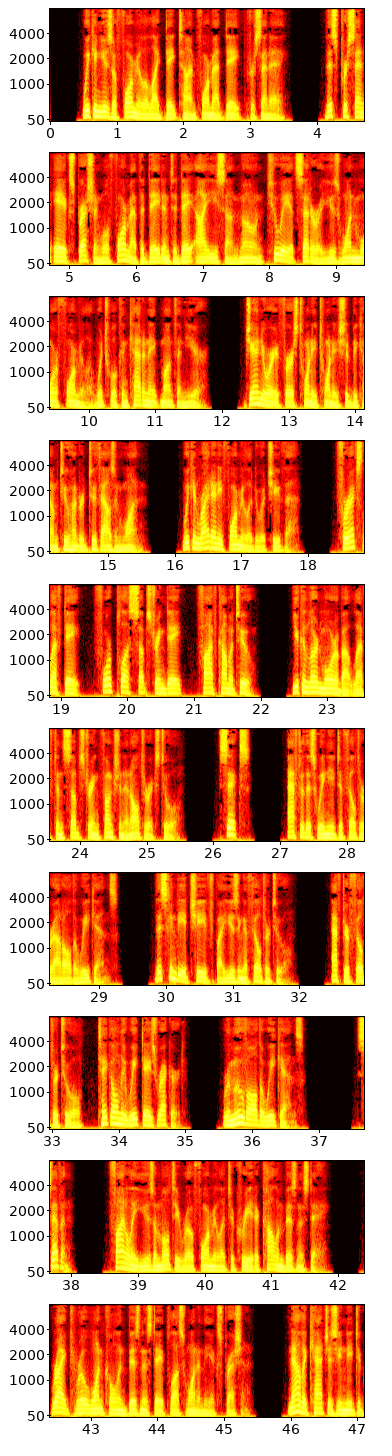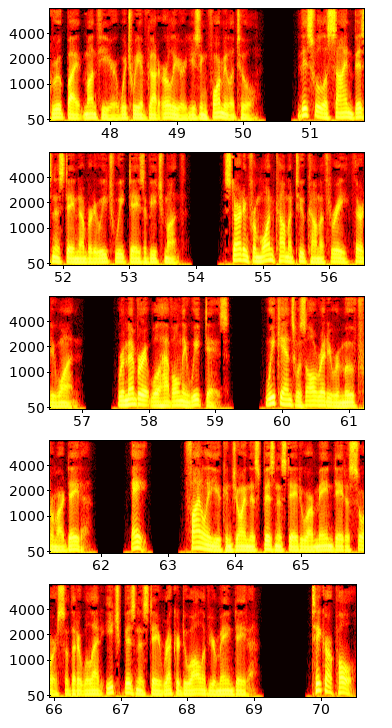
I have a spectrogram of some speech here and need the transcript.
We can use a formula like date time format date percent %a. This percent %a expression will format the date into day i.e. sun, moon, 2a etc. Use one more formula which will concatenate month and year. January 1, 2020 should become 200 2001. We can write any formula to achieve that. For x left date, 4 plus substring date, 5, comma 2. You can learn more about left and substring function in Alteryx tool. 6. After this we need to filter out all the weekends. This can be achieved by using a filter tool. After filter tool, take only weekdays record. Remove all the weekends. 7. Finally use a multi-row formula to create a column business day. Write row 1 colon business day plus 1 in the expression. Now the catch is you need to group by month year which we have got earlier using formula tool. This will assign business day number to each weekdays of each month. Starting from 1, 2, 3, 31. Remember it will have only weekdays. Weekends was already removed from our data. 8. Finally, you can join this business day to our main data source so that it will add each business day record to all of your main data. Take our poll.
